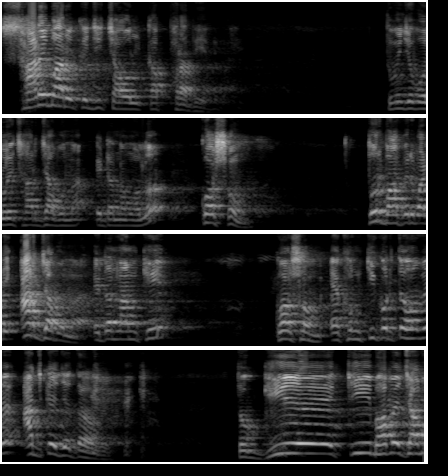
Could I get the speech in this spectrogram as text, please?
সাড়ে বারো কেজি চাউল কাফরা দিয়ে দেবে। তুমি যে বলেছ আর যাব না, এটার নাম হলো কসম। তোর বাপের বাড়ি আর যাব না, এটার নাম কি? কসম। এখন কি করতে হবে? আজকে যেতে হবে। তো গিয়ে কীভাবে যাব?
